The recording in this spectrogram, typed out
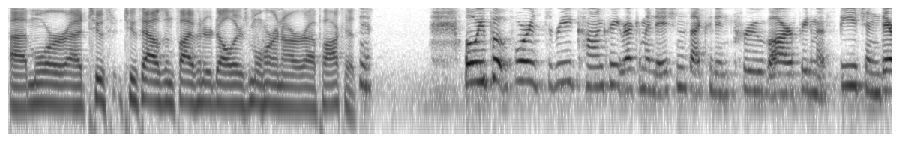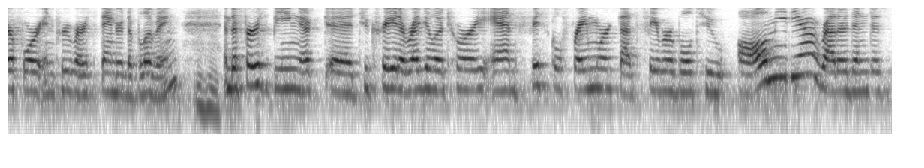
uh, more uh, two two thousand five hundred dollars more in our uh, pockets? Well, we put forward three concrete recommendations that could improve our freedom of speech and therefore improve our standard of living. Mm-hmm. And the first being a, uh, to create a regulatory and fiscal framework that's favorable to all media rather than just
